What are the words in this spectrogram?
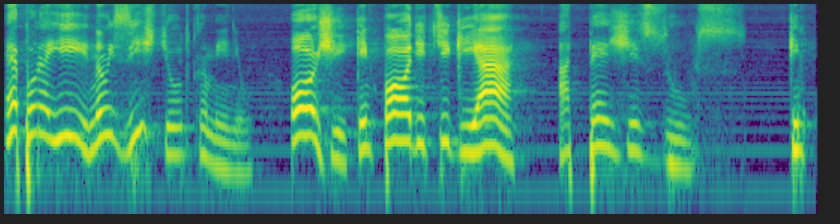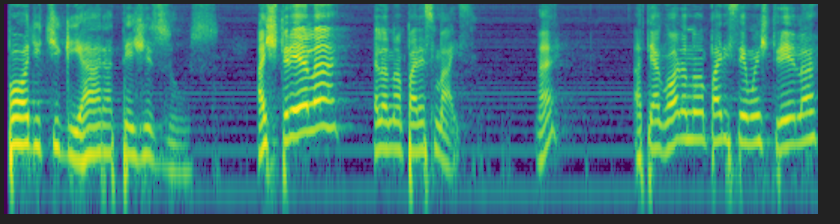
É por aí, não existe outro caminho. Hoje, quem pode te guiar até Jesus. Quem pode te guiar até Jesus. A estrela, ela não aparece mais, né? Até agora não apareceu uma estrela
